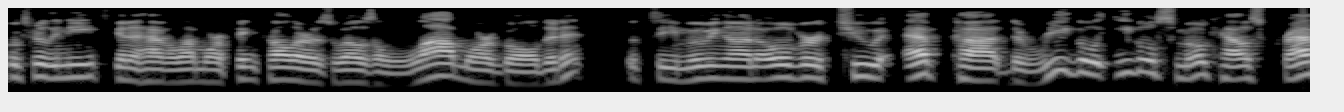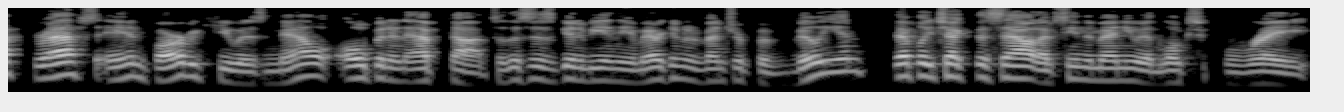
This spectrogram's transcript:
Looks really neat. It's going to have a lot more pink color as well as a lot more gold in it. Let's see, moving on over to Epcot, the Regal Eagle Smokehouse Craft Drafts and Barbecue is now open in Epcot. So this is going to be in the American Adventure Pavilion. Definitely check this out. I've seen the menu. It looks great.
